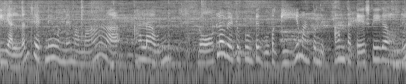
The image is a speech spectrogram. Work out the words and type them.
ఈ అల్లం చట్నీ ఉంది మమ్మ అలా ఉంది. నోట్లో పెట్టుకుంటే గుబ గియ్యమంటుంది అంత టేస్టీగా ఉంది.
